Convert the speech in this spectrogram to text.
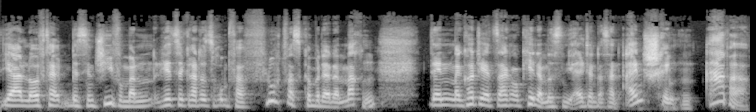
ja läuft halt ein bisschen schief und man redet sich gerade so rum, verflucht, was können wir da denn machen? Denn man könnte jetzt sagen, okay, da müssen die Eltern das halt einschränken, aber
